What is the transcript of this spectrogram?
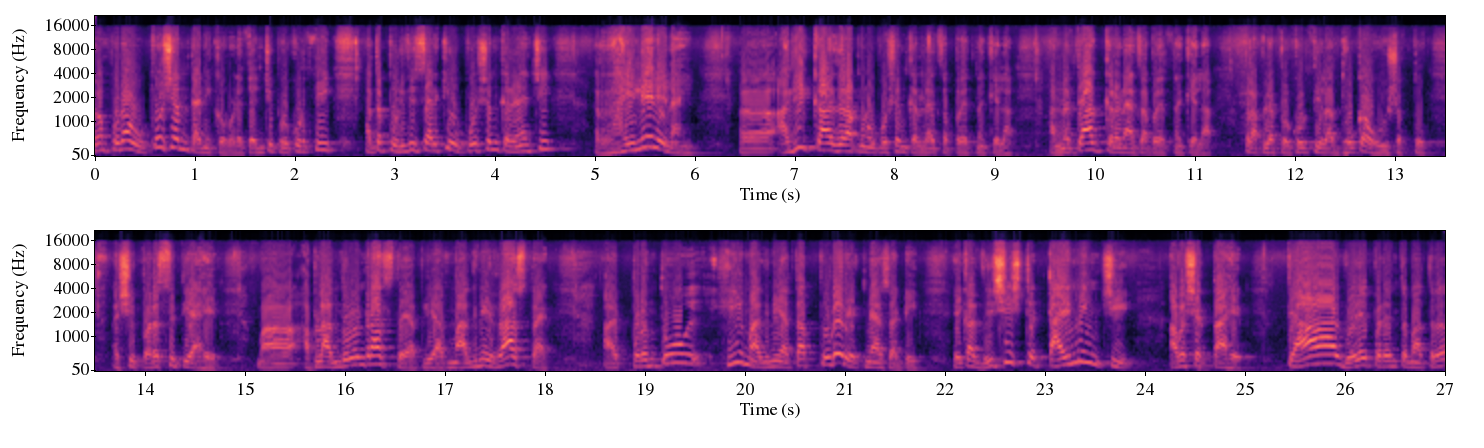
किंवा पुन्हा उपोषण त्यांनी करू नये. त्यांची प्रकृती आता पूर्वीसारखी उपोषण करण्याची राहिलेली नाही. अधिक काळ जर आपण उपोषण करण्याचा प्रयत्न केला अन्नत्याग करण्याचा प्रयत्न केला तर आपल्या प्रकृतीला धोका होऊ शकतो. अशी परिस्थिती आहे. आपलं आंदोलन रास्त आहे आपली मागणी रास्त आहे. परंतु ही मागणी आता पुढे रेटण्यासाठी एका विशिष्ट टायमिंगची आवश्यकता आहे. त्या वेळेपर्यंत मात्र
